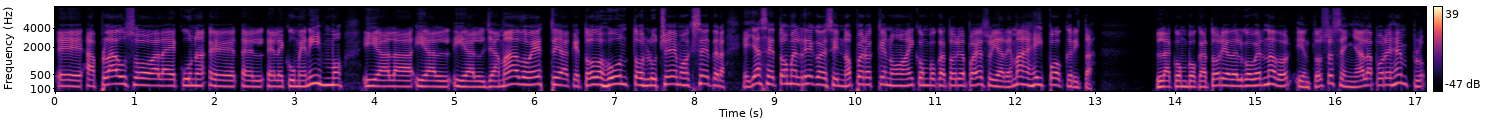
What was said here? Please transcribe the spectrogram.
eh, aplauso a la eh, el, ecumenismo y, a la, y, al, y al llamado este a que todos juntos luchemos, etcétera. Ella se toma el riesgo de decir, no, pero es que no hay convocatoria para eso y además es hipócrita la convocatoria del gobernador y entonces señala, por ejemplo,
